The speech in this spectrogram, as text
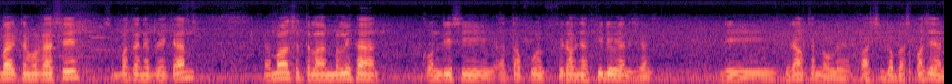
Baik, terima kasih kesempatan yang diberikan. Memang setelah melihat kondisi ataupun viralnya video yang diviralkan oleh pasien 12 pasien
